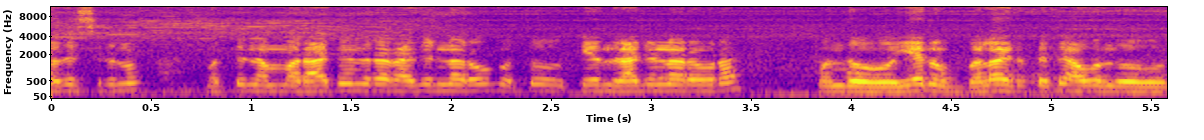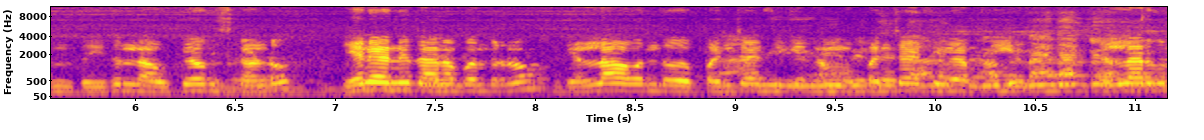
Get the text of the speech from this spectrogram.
ಸದಸ್ಯರನ್ನು. ಮತ್ತು ನಮ್ಮ ರಾಜೇಂದ್ರ ರಾಜಣ್ಣರು ಮತ್ತು ಕೆ ಎನ್ ರಾಜಣ್ಣರವರ ಒಂದು ಏನು ಬಲ ಇರ್ತೈತೆ ಆ ಒಂದು ಒಂದು ಇದನ್ನ ಉಪಯೋಗಿಸ್ಕೊಂಡು ಏನೇ ಅನುದಾನ ಬಂದ್ರು ಎಲ್ಲ ಒಂದು ಪಂಚಾಯತಿಗೆ ನಮ್ಮ ಪಂಚಾಯತಿ ವ್ಯಾಪ್ತಿಗೆ ಎಲ್ಲರಿಗೂ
